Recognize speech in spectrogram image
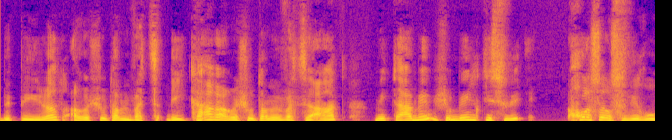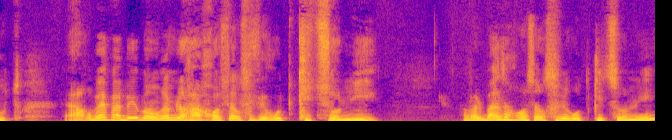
בפעילות הרשות המבצעת, בעיקר הרשות המבצעת, מטעמים שבלתי סביר, חוסר סבירות. הרבה פעמים אומרים לך חוסר סבירות קיצוני, אבל מה זה חוסר סבירות קיצוני?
